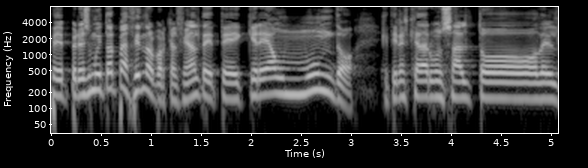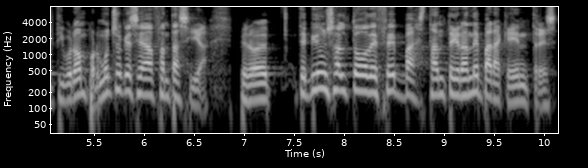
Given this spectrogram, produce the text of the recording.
pero es muy torpe haciéndolo, porque al final te, crea un mundo que tienes que dar un salto del tiburón, por mucho que sea pero te pide un salto de fe bastante grande para que entres.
